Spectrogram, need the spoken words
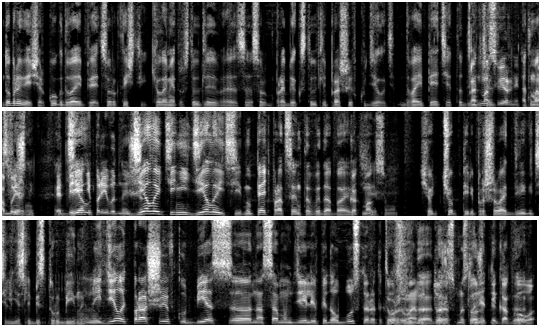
Добрый вечер, Кук 2,5, 40 тысяч километров, стоит ли э, пробег, стоит ли прошивку делать? 2,5 это двигатель... Атмосферник. Атмосферник. Обычный. Это Дел- переднеприводный. Делайте, не делайте, ну, 5% вы добавите. Как максимум. Че перепрошивать двигатель, если без турбины? И делать прошивку без, э, на самом деле, педал-бустера, так Тоже, называемого, да, тоже да. смысла Тоже, нет никакого.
